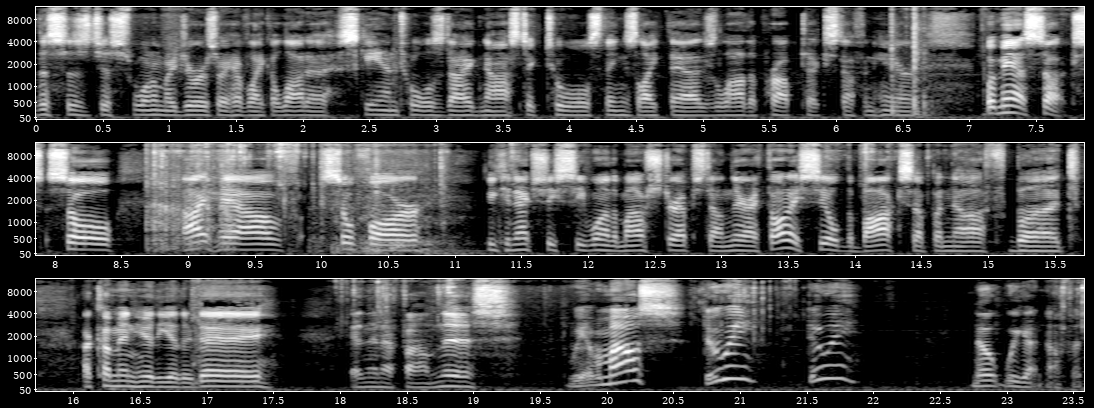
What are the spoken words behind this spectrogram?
This is just one of my drawers where I have like a lot of scan tools, diagnostic tools, things like that. There's a lot of the PropTech stuff in here. But man, it sucks. So I have, so far, you can actually see one of the mouse straps down there. I thought I sealed the box up enough, but I come in here the other day and then I found this. Do we have a mouse? Do we? Do we? Nope, we got nothing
